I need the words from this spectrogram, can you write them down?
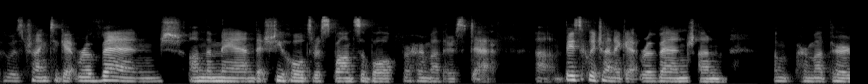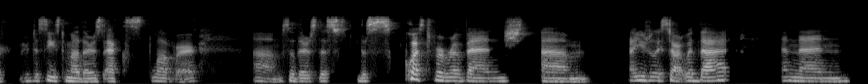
who is trying to get revenge on the man that she holds responsible for her mother's death. Um, basically, trying to get revenge on um, her mother, her deceased mother's ex lover. Um, so there's this this quest for revenge. Um, I usually start with that, and then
